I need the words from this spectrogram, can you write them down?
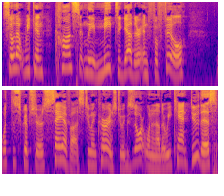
so that we can constantly meet together and fulfill what the scriptures say of us to encourage, to exhort one another. We can't do this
